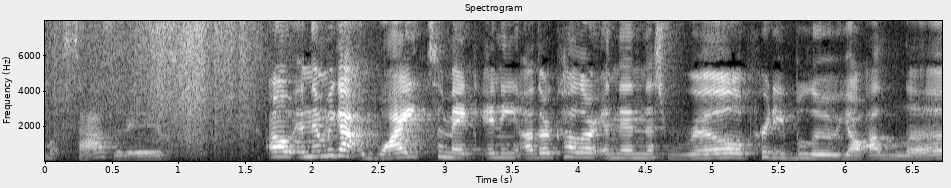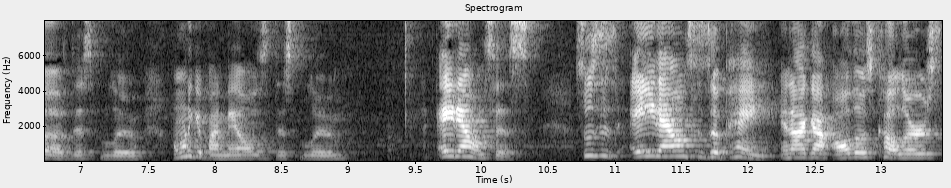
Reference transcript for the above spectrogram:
what size it is. Oh, and then we got white to make any other color, and then this real pretty blue. Y'all, I love this blue. I want to get my nails this blue. Eight ounces. So this is eight ounces of paint, and I got all those colors.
